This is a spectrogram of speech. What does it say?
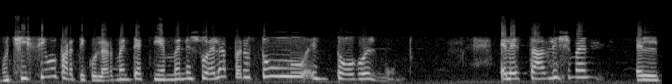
muchísimo, particularmente aquí en Venezuela, pero todo en todo el mundo. El establishment, el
